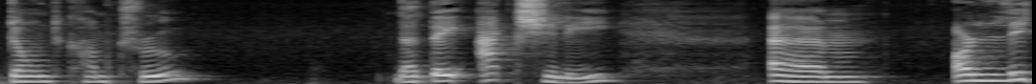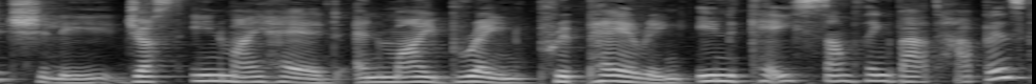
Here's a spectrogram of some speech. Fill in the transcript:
don't come true. That they actually um, are literally just in my head and my brain preparing in case something bad happens,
